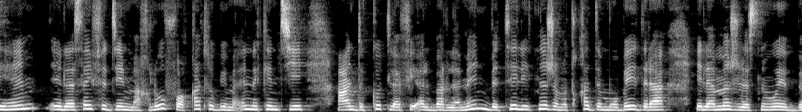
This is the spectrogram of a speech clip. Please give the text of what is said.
إلى سيف الدين مخلوف وقالت له بما أنك أنت عندك كتلة في البرلمان. بالتالي تنجم تقدم مبادرة إلى مجلس نواب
